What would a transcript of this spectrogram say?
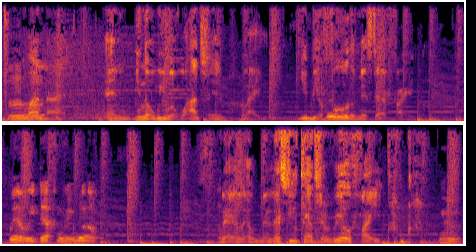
Mhm. Why not?" And you know, we would watch it. Like, you'd be a fool to miss that fight, Yeah, we definitely will. Well, unless you catch a real fight. Mhm.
